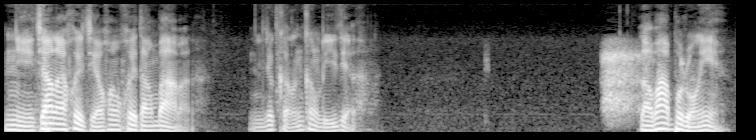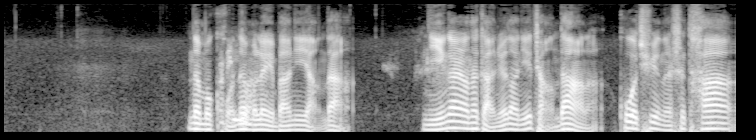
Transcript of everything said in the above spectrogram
你将来会结婚，会当爸爸的，你就可能更理解他了。老爸不容易，那么苦那么累把你养大，你应该让他感觉到你长大了。过去呢是他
